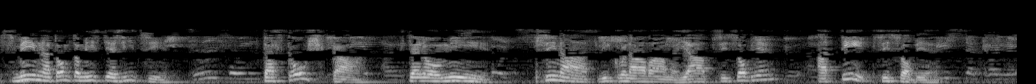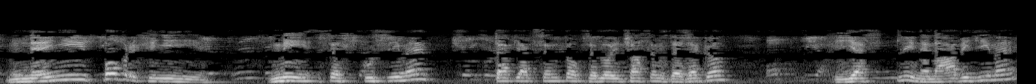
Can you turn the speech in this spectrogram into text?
smím na tomto místě říci, ta zkouška, kterou my při nás vykonáváme, já při sobě a ty při sobě, není povrchní. My se zkusíme, tak jak jsem to před časem zde řekl, jestli nenávidíme,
